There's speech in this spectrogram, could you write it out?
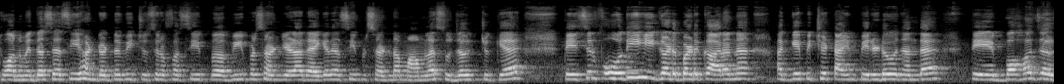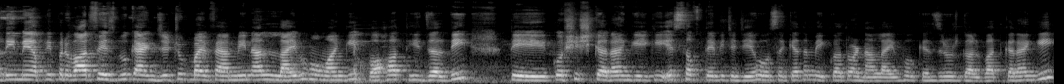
ਤੁਹਾਨੂੰ ਮੈਂ ਦੱਸਿਆ ਸੀ 100 ਦੇ ਵਿੱਚੋਂ ਸਿਰਫ 80 20% ਜਿਹੜਾ ਰਹਿ ਗਿਆ ਤੇ 80% ਦਾ ਮਾਮਲਾ ਸੁਲਝ ਚੁੱਕਿਆ ਹੈ। ਤੇ ਸਿਰਫ ਉਹਦੀ ਹੀ ਗੜਬੜ ਕਾਰਨ ਅੱਗੇ ਪਿੱਛੇ ਟਾਈਮ ਪੀਰੀਅਡ ਹੋ ਜਾਂਦਾ ਹੈ। ਤੇ ਬਹੁਤ ਜਲਦੀ ਮੈਂ ਆਪਣੀ ਪਰਿਵਾਰ Facebook and YouTube my family ਨਾਲ ਲਾਈਵ ਹੋਵਾਂਗੀ। ਬਹੁਤ ਹੀ ਜਲਦੀ। ਤੇ ਕੋਸ਼ਿਸ਼ ਕਰਾਂਗੀ ਕਿ ਇਸ ਹਫ਼ਤੇ ਵਿੱਚ ਜੇ ਹੋ ਸਕਿਆ ਤਾਂ ਮੈਂ ਇੱਕ ਵਾਰ ਤੁਹਾਡੇ ਨਾਲ ਲਾਈਵ ਹੋ ਕੇ ਜ਼ਰੂਰ ਗੱਲਬਾਤ ਕਰਾਂਗੀ।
